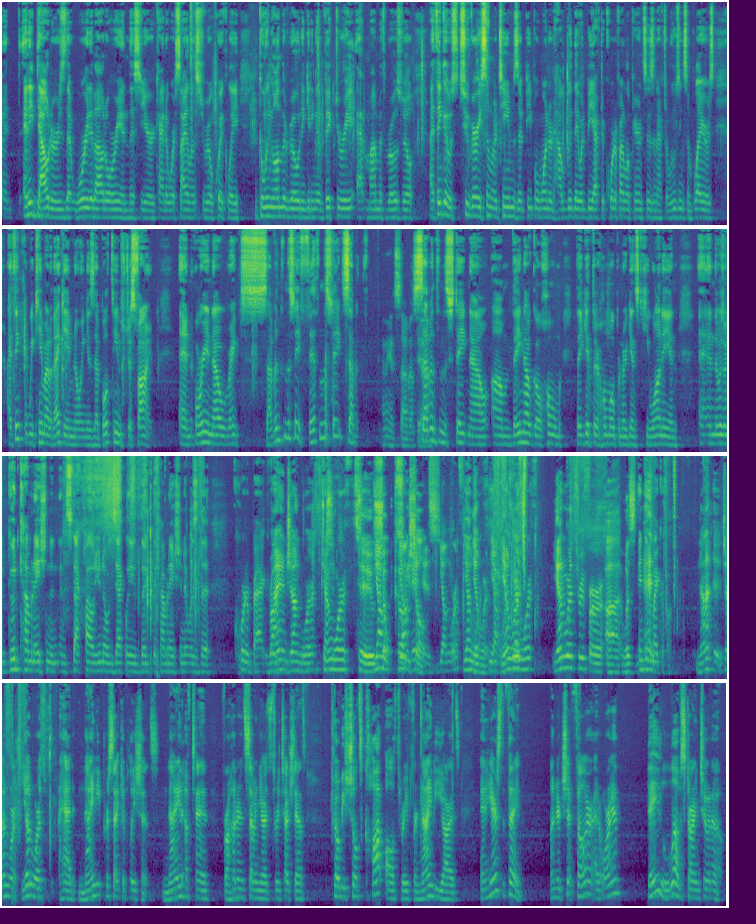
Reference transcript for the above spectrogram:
and any doubters that worried about Orion this year kind of were silenced real quickly. Going on the road and getting a victory at Monmouth Roseville. I think it was two very similar teams that people wondered how good they would be after quarterfinal appearances and after losing some players. I think what we came out of that game knowing is that both teams were just fine. And Orion now ranked seventh in the state, fifth in the state, seventh I think it's seventh. yeah. seventh in the state now. Um, they now go home. They get their home opener against Kewanee, and and there was a good combination. And, and Stackpile, you know exactly the, the combination. It was the quarterback Ryan Jungworth. Jungworth to, to Young, Schul- Kobe Young, Schultz. Youngworth. Youngworth. Youngworth. Yeah, Youngworth. Youngworth Youngworth threw for uh, was into the microphone. not uh, Youngworth. Youngworth had ninety percent completions, nine of ten for 107 yards, three touchdowns. Kobe Schultz caught all three for 90 yards. And here's the thing: under Chip Feller at Orion, they love starting two and zero.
